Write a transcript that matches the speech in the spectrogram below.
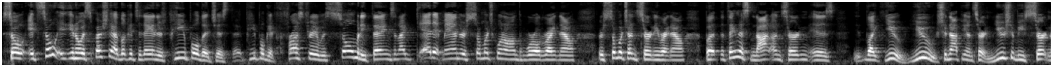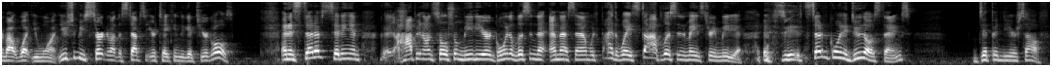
So it's so, you know, especially I look at today and there's people that just, people get frustrated with so many things. And I get it, man. There's so much going on in the world right now. There's so much uncertainty right now. But the thing that's not uncertain is like you, you should not be uncertain. You should be certain about what you want. You should be certain about the steps that you're taking to get to your goals. And instead of sitting and uh, hopping on social media or going to listen to MSM, which by the way, stop listening to mainstream media. Instead of going to do those things, dip into yourself.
